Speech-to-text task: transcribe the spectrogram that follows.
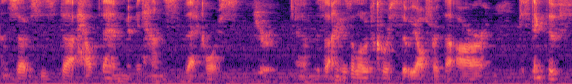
and services that help them enhance their course. Sure. Um, I think there's a lot of courses that we offer that are distinctive.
